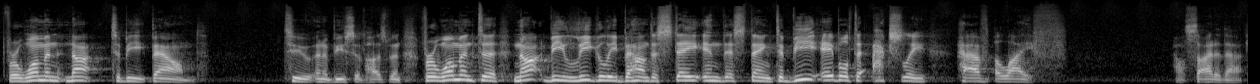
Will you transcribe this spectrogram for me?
For a woman not to be bound to an abusive husband, for a woman to not be legally bound to stay in this thing, to be able to actually have a life outside of that.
